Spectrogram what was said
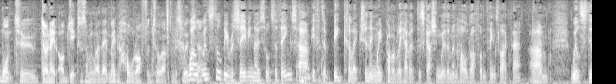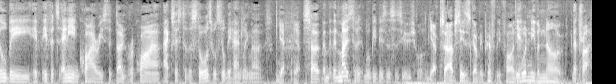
want to donate objects or something like that, maybe hold off until after this work's Well, done. we'll still be receiving those sorts of things. Um, if it's a big collection, then we'd probably have a discussion with them and hold off on things like that. Um, We'll still be, if, if it's any inquiries that don't require access to the stores, we'll still be handling those. yeah, yeah. So most of it will be business as usual. Yeah, so upstairs is going to be perfectly fine. You wouldn't even know. That's right.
